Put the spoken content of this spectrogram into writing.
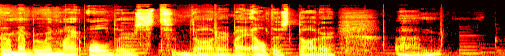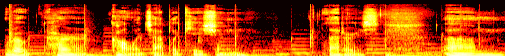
I remember when my oldest daughter, my eldest daughter, um, wrote her college application letters. Um,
